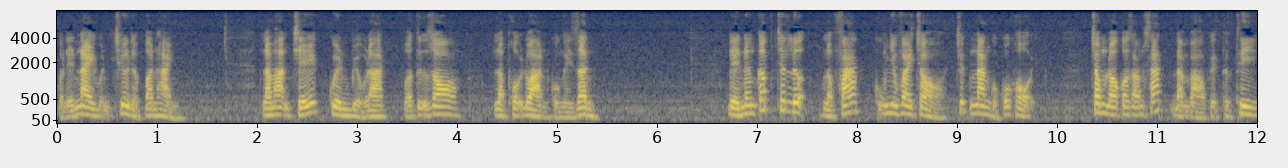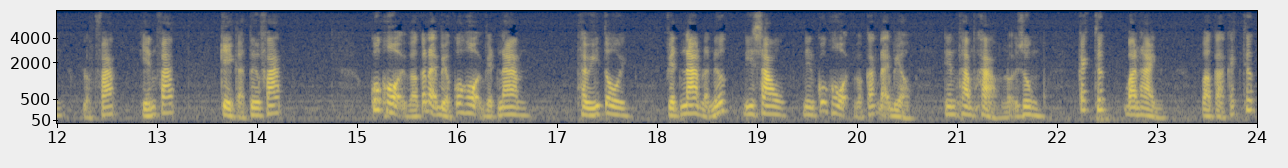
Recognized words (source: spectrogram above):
và đến nay vẫn chưa được ban hành, làm hạn chế quyền biểu đạt và tự do lập hội đoàn của người dân. Để nâng cấp chất lượng lập pháp cũng như vai trò chức năng của Quốc hội, trong đó có giám sát đảm bảo việc thực thi luật pháp, hiến pháp, kể cả tư pháp. Quốc hội và các đại biểu Quốc hội Việt Nam, theo ý tôi, Việt Nam là nước đi sau nên Quốc hội và các đại biểu nên tham khảo nội dung, cách thức ban hành và cả cách thức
